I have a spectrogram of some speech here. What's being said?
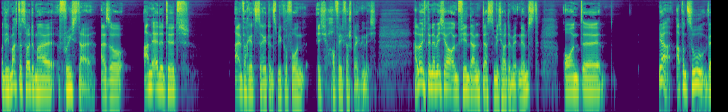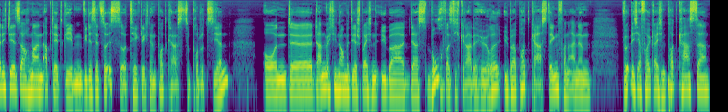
Und ich mache das heute mal Freestyle. Also unedited. Einfach jetzt direkt ins Mikrofon. Ich hoffe, ich verspreche mir nicht. Hallo, ich bin der Micha und vielen Dank, dass du mich heute mitnimmst. Und äh, ja, ab und zu werde ich dir jetzt auch mal ein Update geben, wie das jetzt so ist, so täglich einen Podcast zu produzieren. Und äh, dann möchte ich noch mit dir sprechen über das Buch, was ich gerade höre, über Podcasting von einem wirklich erfolgreichen Podcaster.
